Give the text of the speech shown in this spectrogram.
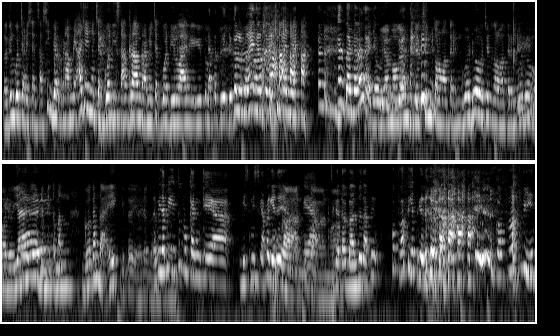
lagi gue cari sensasi biar rame aja yang ngechat gue di Instagram, rame chat gue di line kayak gitu. Dapat duit juga lumayan kan tuh kan ya. Kan kan bandara nggak jauh. Ya juga. mau kan, ya Cin tolong anterin gue dong, Cin tolong anterin gue dong. Waduh, ya demi teman gue kan baik gitu ya udah. Tapi tapi itu bukan kayak bisnis apa gitu ya? Bukan, Kayak bukan, sekedar bantu tapi kok profit gitu. kok profit.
